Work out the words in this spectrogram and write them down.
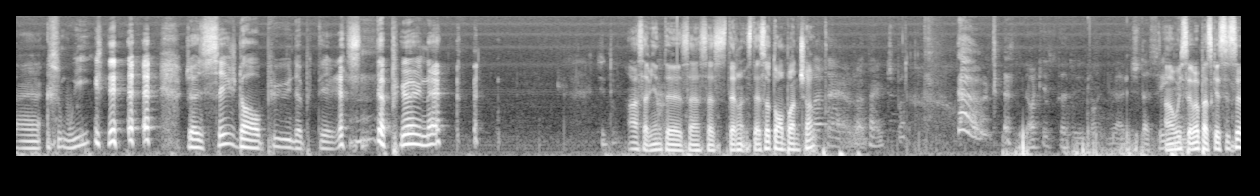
Euh, oui. je le sais, je dors plus depuis, que depuis un an. Ah, ça vient de... te- ça, ça- c'était c'était ça ton punch-out? Attends, attends, tu peux- Non, ok, c'est assez. Ah oui, c'est vrai, parce que c'est ça.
